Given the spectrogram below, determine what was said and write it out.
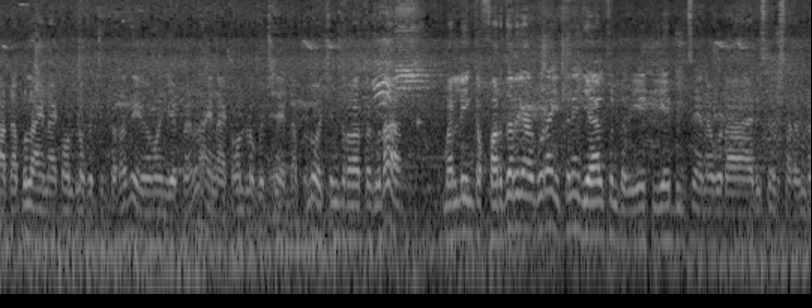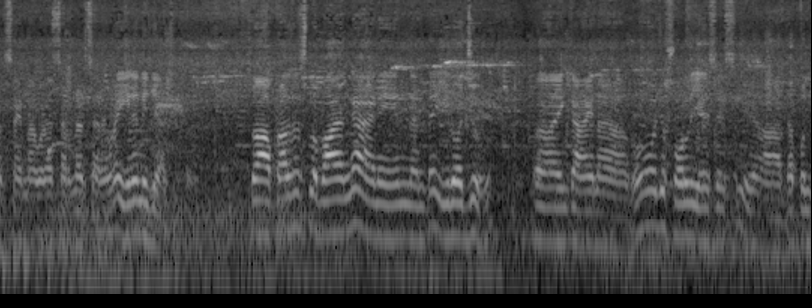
ఆ డబ్బులు ఆయన అకౌంట్లోకి వచ్చిన తర్వాత ఏమని చెప్పాడు ఆయన అకౌంట్లోకి వచ్చిన డబ్బులు. వచ్చిన తర్వాత కూడా మళ్ళీ ఇంకా ఫర్దర్గా కూడా ఇతనే చేయాల్సి ఉంటుంది. ఏ టీఏ బిల్స్ అయినా కూడా అడిషనల్ సరెండర్స్ అయినా కూడా సరెండర్స్ అయినా కూడా ఈయననే చేయాల్సి ఉంటుంది. సో ఆ ప్రాసెస్లో భాగంగా ఆయన ఏంటంటే ఈరోజు ఇంకా ఆయన రోజు ఫోన్లు చేసేసి ఆ డబ్బులు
